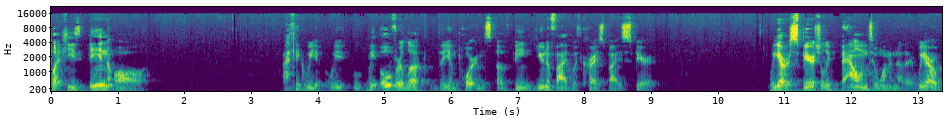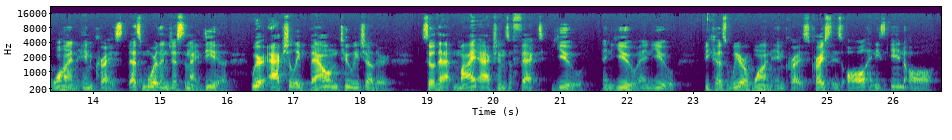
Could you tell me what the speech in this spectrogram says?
but he's in all I think we, we, we overlook the importance of being unified with Christ by His Spirit. We are spiritually bound to one another. We are one in Christ. That's more than just an idea. We are actually bound to each other so that my actions affect you and you and you because we are one in Christ. Christ is all and he's in all.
